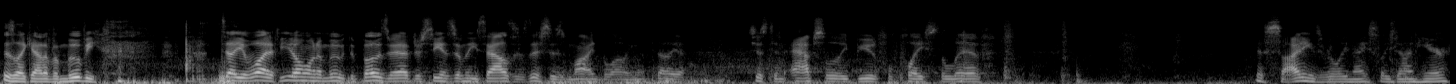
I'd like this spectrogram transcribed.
This is like out of a movie. tell you what, if you don't want to move to Bozeman after seeing some of these houses, this is mind blowing, I'll tell you. It's just an absolutely beautiful place to live. This siding's really nicely done here.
